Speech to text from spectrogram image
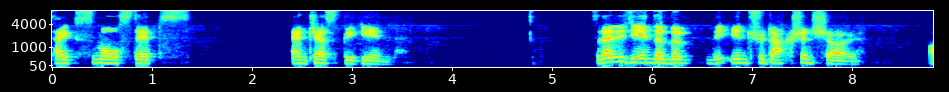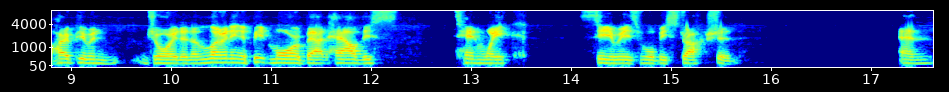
take small steps, and just begin. So that is the end of the, the introduction show. I hope you enjoyed it and learning a bit more about how this 10 week series will be structured. And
